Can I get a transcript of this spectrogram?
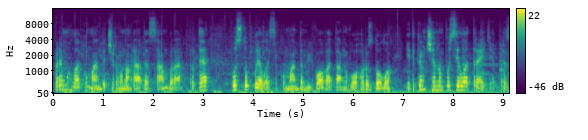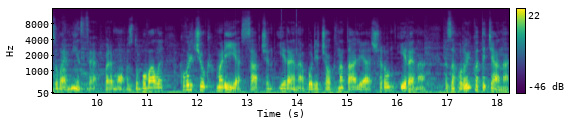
перемогла команди Червонограда Самбора, проте поступилася командам Львова та Нового Роздолу і таким чином посіла третє призове місце. Перемогу здобували Ковальчук Марія, Савчин Ірина, Борячок Наталія, Шарун Ірина. Загоруйко Тетяна,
